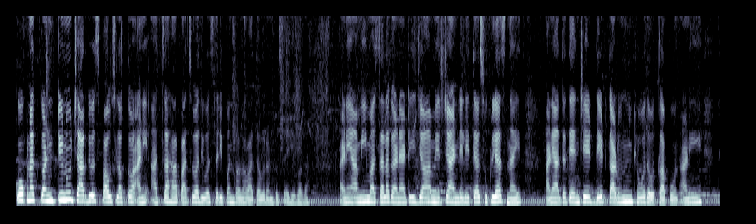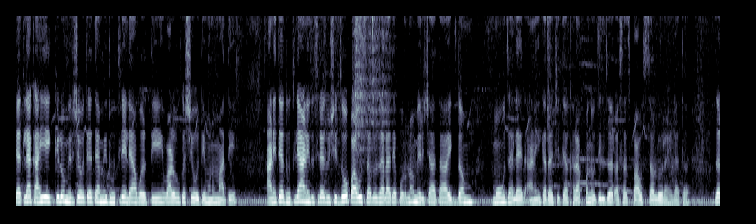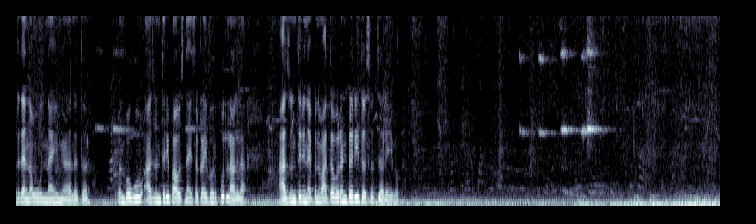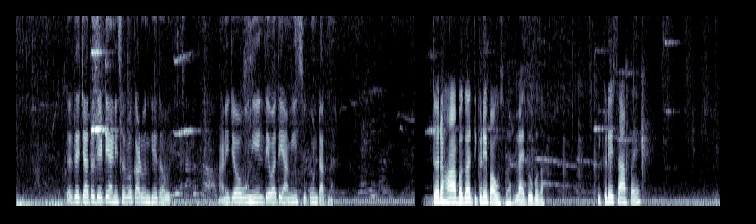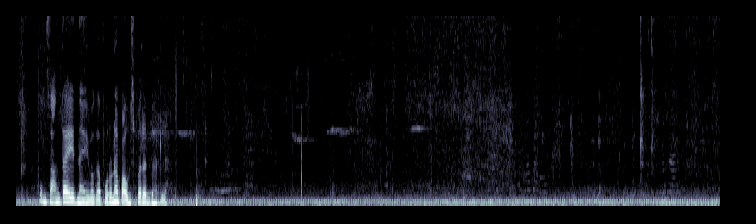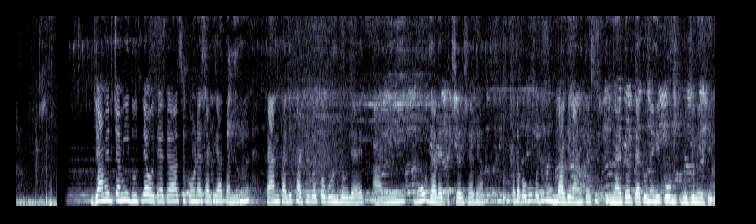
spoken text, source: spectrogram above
कोकणात कंटिन्यू चार दिवस पाऊस लागतो आणि आजचा हा पाचवा दिवस तरी पण बघा वातावरण कसं आहे हे बघा. आणि आम्ही मसाला करण्यासाठी ज्या मिरच्या आणलेल्या त्या सुकल्याच नाहीत. आणि आता त्यांचे देठ काढून ठेवत आहोत कापून. आणि त्यातल्या काही एक किलो मिरच्या होत्या त्या मी धुतलेल्या. वरती वाळू कशी होती म्हणून माते. आणि त्या धुतल्या आणि दुसऱ्या दिवशी जो पाऊस चालू झाला त्या पूर्ण मिरच्या आता एकदम मऊ झाल्या आहेत आणि कदाचित त्या खराब पण होतील जर असाच पाऊस चालू राहिला तर. जर त्यांना ऊन नाही मिळालं तर. पण बघू. अजून तरी पाऊस नाही. सकाळी भरपूर लागला. अजून तरी नाही पण वातावरण तरी तसंच झालं आहे बघा. तर त्याच्या आता देटे आणि सर्व काढून घेत आहोत. आणि जेव्हा ऊन येईल तेव्हा ते आम्ही सुकून टाकणार. तर हा बघा तिकडे पाऊस भरला आहे तो बघा. इकडे साप आहे. पण सांगता येत नाही बघा. पूर्ण पाऊस परत भरला. ज्या मिरच्या मी धुतल्या होत्या त्या सुकवण्यासाठी आता मी फॅन खाली खाटीवर पगळून ठेवल्या आहेत आणि मऊ झाल्या आहेत अक्षरशः त्या. आता बघू कधी ऊन लागेल आणि त्या सुकतील नाहीतर त्यातूनही कोंब रुजून येतील.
